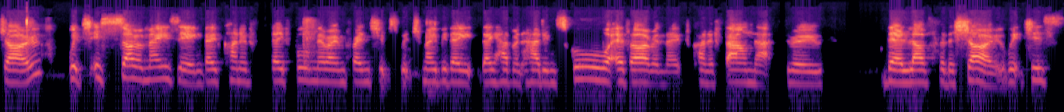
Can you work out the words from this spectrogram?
show which is so amazing they've kind of they've formed their own friendships which maybe they they haven't had in school or whatever and they've kind of found that through their love for the show which is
